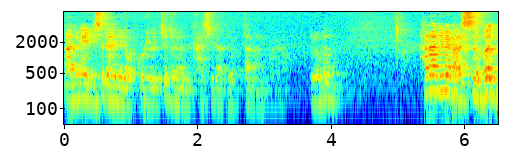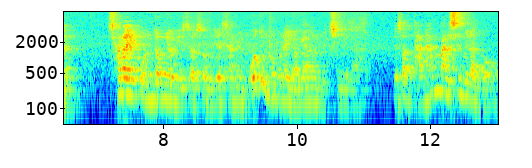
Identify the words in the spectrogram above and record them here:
나중에 이스라엘의 옆구리를 찌르는 가시가 되었다는. 여러분, 하나님의 말씀은 살아있고 운동력이 있어서 우리의 삶의 모든 부분에 영향을 미칩니다. 그래서 단 한 말씀이라도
